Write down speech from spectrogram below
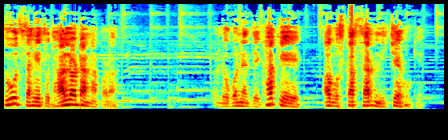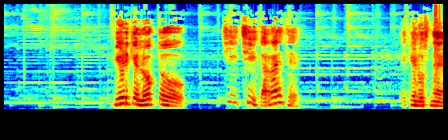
सूद सहित उधार लौटाना पड़ा। लोगों ने देखा कि अब उसका सर नीचे हो गया। भीड़ के लोग तो छी छी कर रहे थे, लेकिन उसने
